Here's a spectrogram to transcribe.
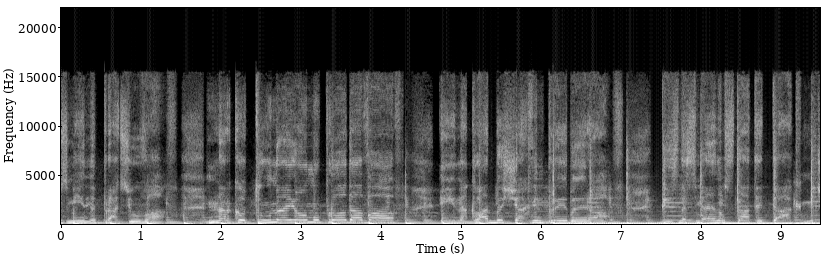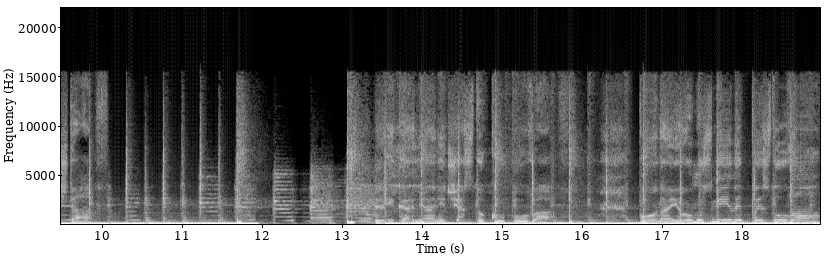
зміни працював, наркоту на йому продавав, і на кладбищах він прибирав, бізнесменом стати так мічтав. Лікарняні часто купував, по найому зміни пиздував,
